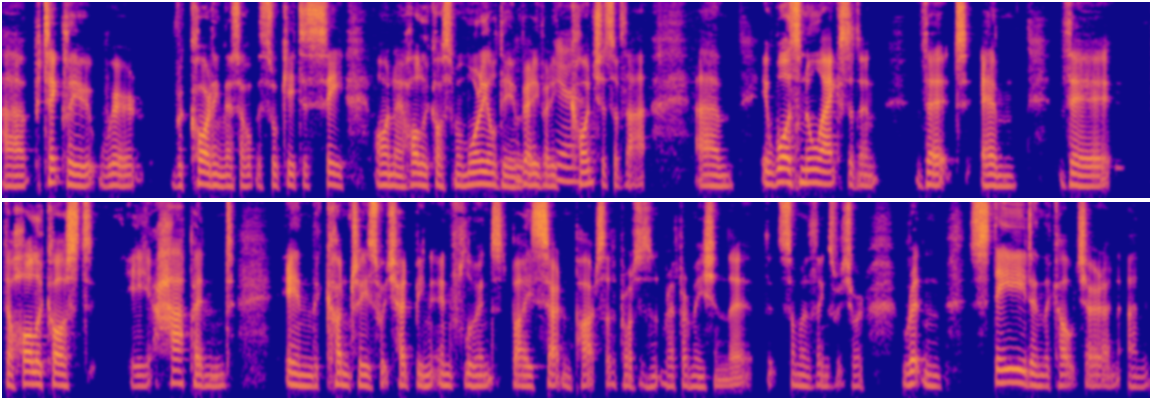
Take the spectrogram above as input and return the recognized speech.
Uh, particularly, we're recording this. I hope it's okay to say on a Holocaust Memorial Day. I'm mm, very very yeah. conscious of that. Um, it was no accident that um, the the Holocaust eh, happened in the countries which had been influenced by certain parts of the Protestant Reformation, that, that some of the things which were written stayed in the culture and, and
